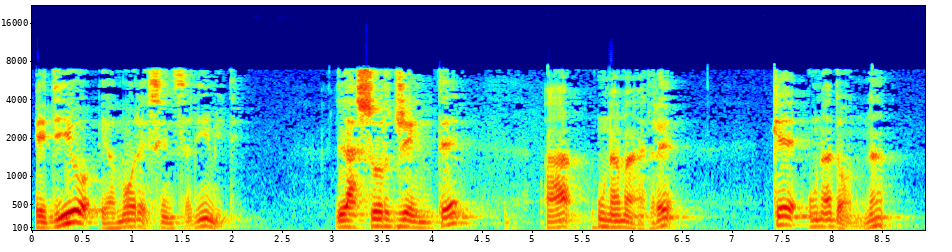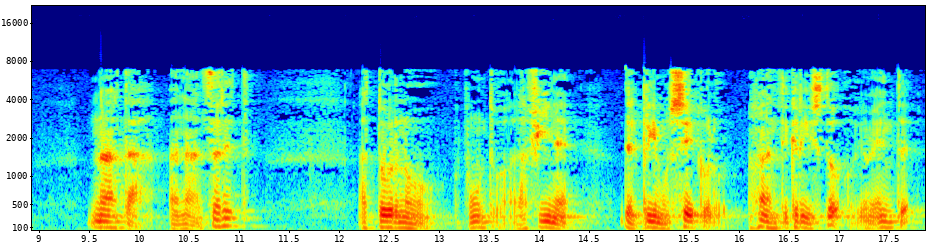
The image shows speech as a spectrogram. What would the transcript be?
e Dio è amore senza limiti. La sorgente ha una madre che è una donna nata a Nazareth attorno appunto alla fine del primo secolo Cristo, ovviamente,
